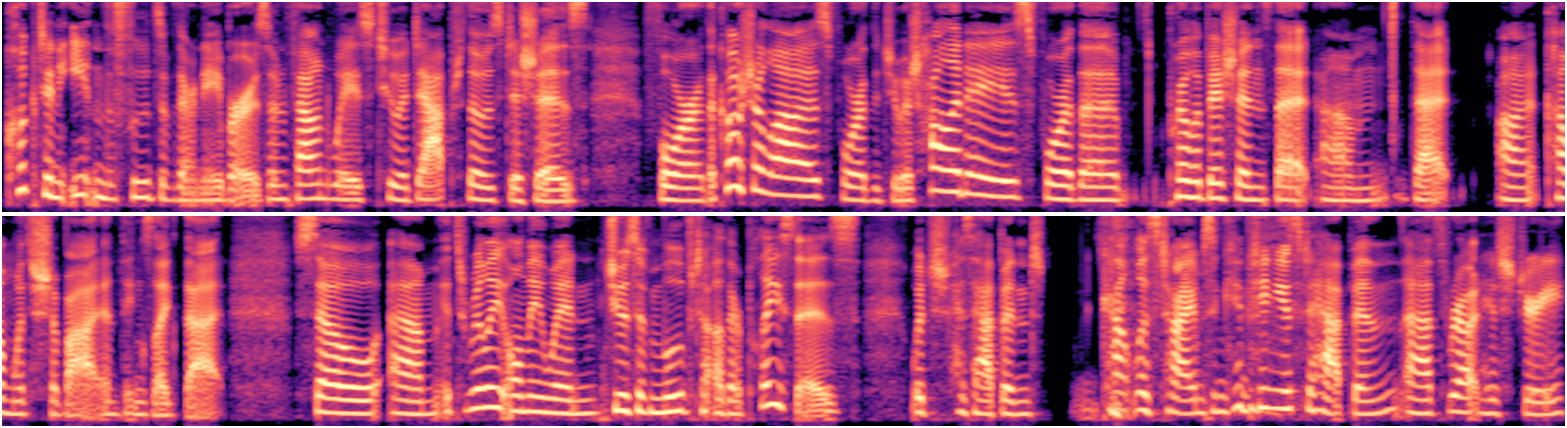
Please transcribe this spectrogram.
cooked and eaten the foods of their neighbors and found ways to adapt those dishes for the kosher laws, for the Jewish holidays, for the prohibitions that um, that uh, come with Shabbat and things like that. So um, it's really only when Jews have moved to other places, which has happened countless times and continues to happen uh, throughout history,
